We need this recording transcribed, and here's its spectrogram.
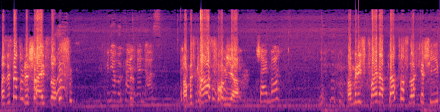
Was ist das für eine Scheiße? Ich bin ja wohl kein Rennass. Warum ist Chaos vor mir? Scheinbar. Warum bin ich zweiter Platz? Was läuft hier schief?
